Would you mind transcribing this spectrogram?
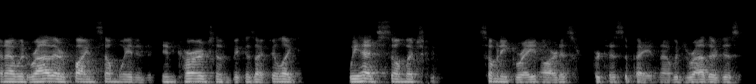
and i would rather find some way to encourage them because i feel like we had so much so many great artists participate and i would rather just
